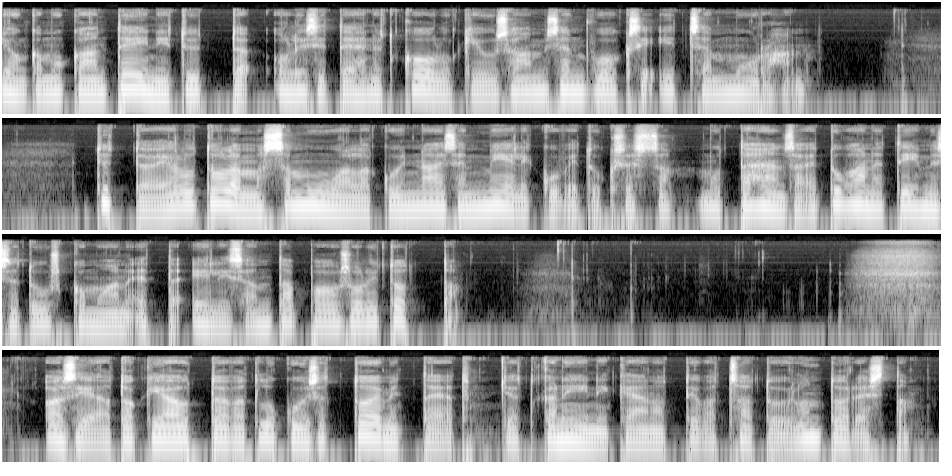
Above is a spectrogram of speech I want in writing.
jonka mukaan teini-tyttö olisi tehnyt koulukiusaamisen vuoksi itse murhan. Tyttö ei ollut olemassa muualla kuin naisen mielikuvituksessa, mutta hän sai tuhannet ihmiset uskomaan, että Elisan tapaus oli totta. Asiaa toki auttoivat lukuisat toimittajat, jotka niin ikään ottivat satuilun todesta –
